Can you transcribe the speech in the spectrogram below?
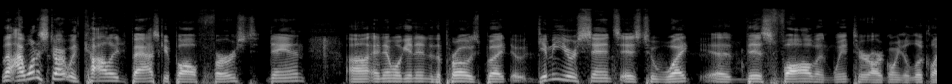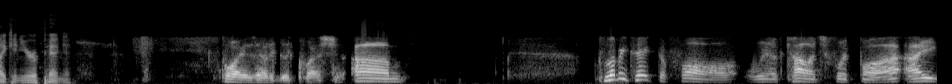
Now, I want to start with college basketball first, Dan, uh, and then we'll get into the pros. But give me your sense as to what this fall and winter are going to look like, in your opinion. Boy, is that a good question. Um, let me take the fall with college football. I, I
